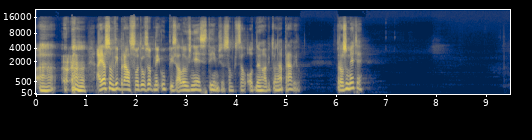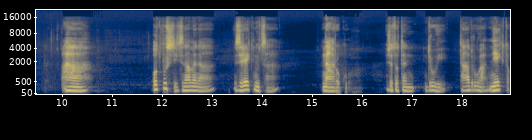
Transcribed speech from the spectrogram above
A, ja som vybral svoj dlžobný úpis, ale už nie s tým, že som chcel od neho, aby to napravil. Rozumiete? A odpustiť znamená zrieknúť sa nároku. Že to ten druhý, tá druhá, niekto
